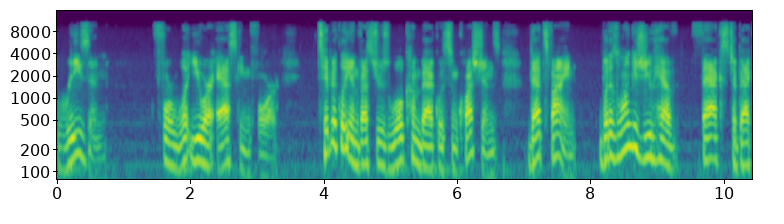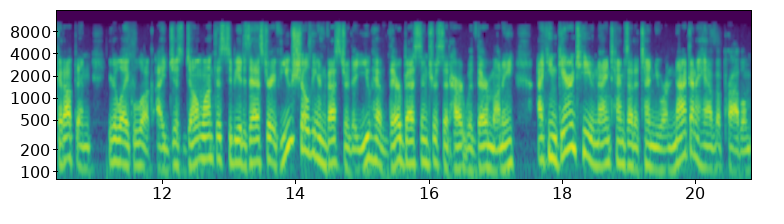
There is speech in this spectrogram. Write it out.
reason for what you are asking for, typically investors will come back with some questions. That's fine. But as long as you have facts to back it up and you're like look i just don't want this to be a disaster. If you show the investor that you have their best interest at heart with their money i can guarantee you nine times out of ten you are not going to have a problem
